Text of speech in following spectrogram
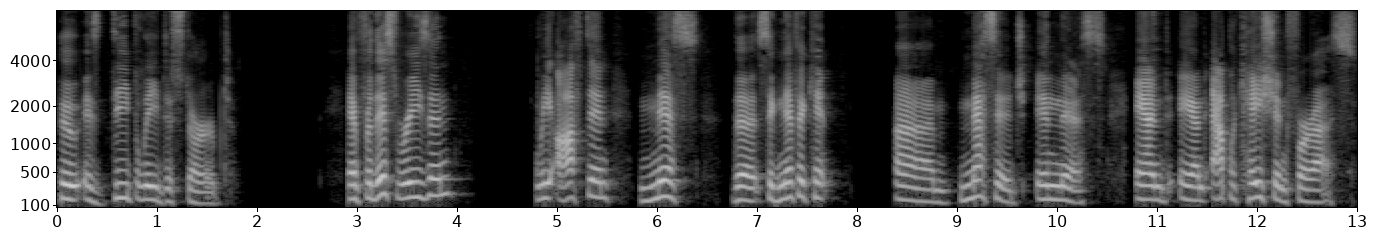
who is deeply disturbed. And for this reason, we often miss the significant um, message in this and, and application for us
